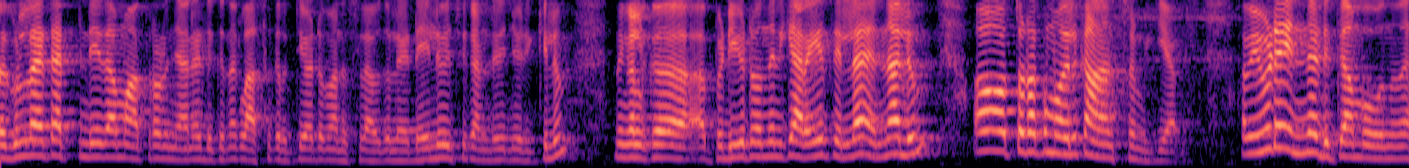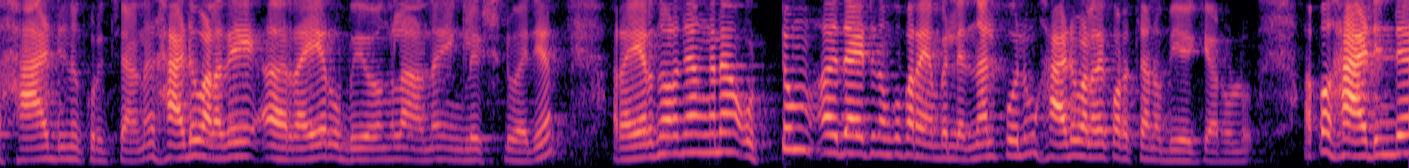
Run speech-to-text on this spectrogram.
റെഗുലറായിട്ട് അറ്റൻഡ് ചെയ്താൽ മാത്രമാണ് ഞാൻ എടുക്കുന്ന ക്ലാസ് കൃത്യമായിട്ട് മനസ്സിലാവത്തുള്ളൂ. ഇടയിൽ വെച്ച് കണ്ടു കഴിഞ്ഞാൽ ഒരിക്കലും നിങ്ങൾക്ക് പിടികിട്ടുമെന്ന് എനിക്ക് അറിയത്തില്ല എന്നാലും തുടക്കം മുതൽ കാണാൻ ശ്രമിക്കുക. അപ്പോൾ ഇവിടെ ഇന്ന് എടുക്കാൻ പോകുന്നത് ഹാഡിനെ കുറിച്ചാണ്. ഹാഡ് വളരെ റയർ ഉപയോഗങ്ങളാണ് ഇംഗ്ലീഷിൽ വരിക. റയർ എന്ന് പറഞ്ഞാൽ അങ്ങനെ ഒട്ടും ഇതായിട്ട് നമുക്ക് പറയാൻ പറ്റില്ല. എന്നാൽ പോലും ഹാഡ് വളരെ കുറച്ചാണ് ഉപയോഗിക്കാറുള്ളൂ. അപ്പോൾ ഹാഡിന്റെ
